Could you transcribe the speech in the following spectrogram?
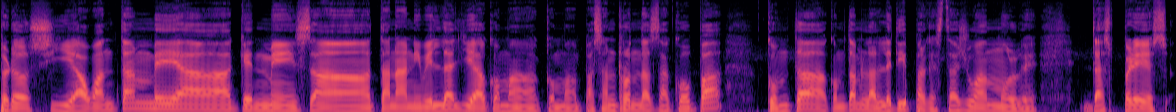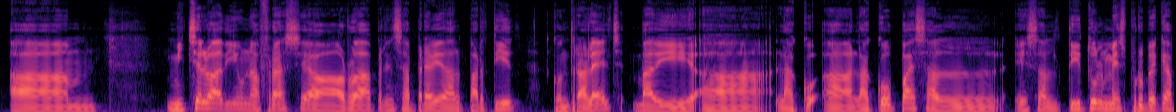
però si aguanten bé aquest mes uh, tant a nivell de Lliga com a, com a passant rondes de Copa, compta, compta amb l'Atlètic perquè està jugant molt bé. Després, uh, Mitchell va dir una frase a la roda de premsa prèvia del partit contra l'Elx, va dir uh, la, uh, la Copa és el, és el títol més proper que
